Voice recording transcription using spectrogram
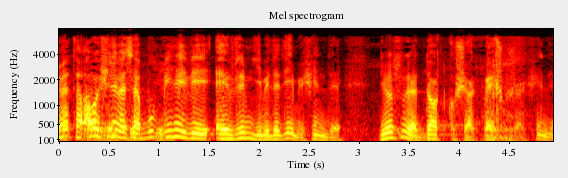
Evet Ama şimdi mesela bu bir nevi evrim gibi de değil mi? Şimdi diyorsun ya dört kuşak, beş kuşak. Şimdi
